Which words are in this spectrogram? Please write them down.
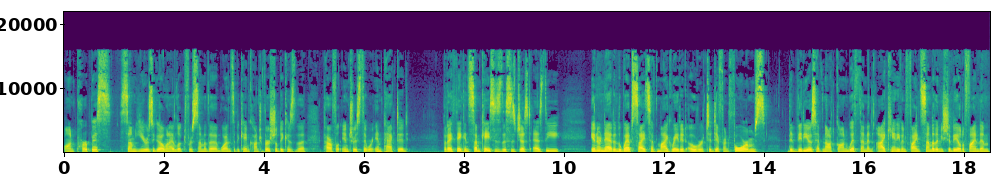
on purpose some years ago when I looked for some of the ones that became controversial because of the powerful interests that were impacted. But I think in some cases this is just as the internet and the websites have migrated over to different forms. The videos have not gone with them. And I can't even find some of them. You should be able to find them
